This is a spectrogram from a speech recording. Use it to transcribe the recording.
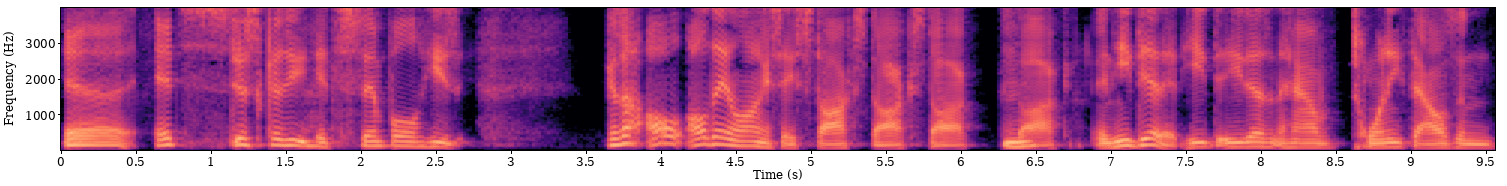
Uh, it's just because it's simple. He's because all all day long I say stock, stock, stock, Mhm. stock, and he did it. He he doesn't have twenty thousand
